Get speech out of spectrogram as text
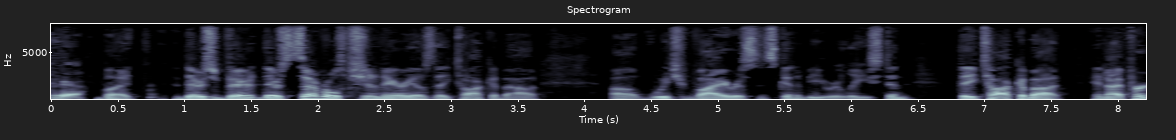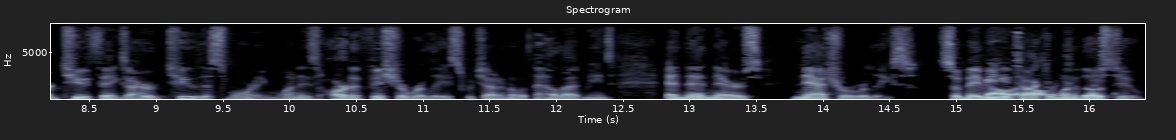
Yeah. But there's very, there's several scenarios they talk about of which virus is going to be released. And they talk about, and I've heard two things. I heard two this morning. One is artificial release, which I don't know what the hell that means. And then there's natural release. So maybe you can talk I'll to one of those two.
